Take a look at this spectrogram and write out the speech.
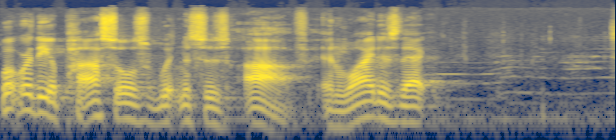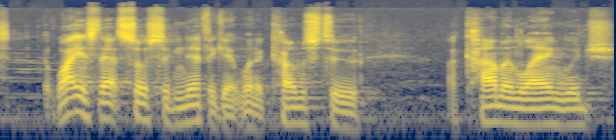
what were the apostles witnesses of? And why does that why is that so significant when it comes to a common language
